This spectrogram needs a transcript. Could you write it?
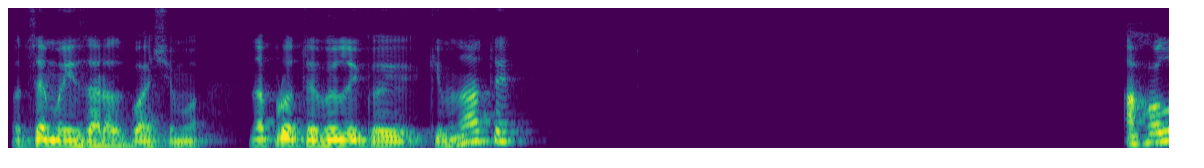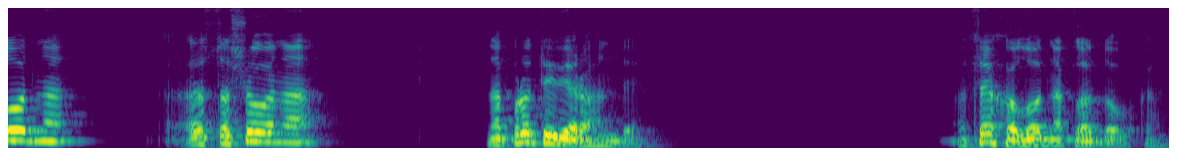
оце ми її зараз бачимо, напроти великої кімнати. А холодна розташована напроти віранди. Оце холодна кладовка.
